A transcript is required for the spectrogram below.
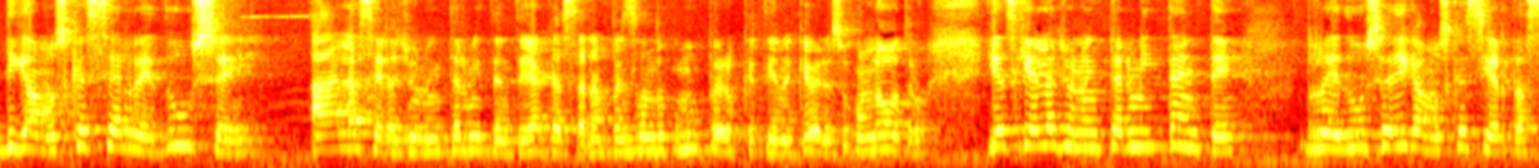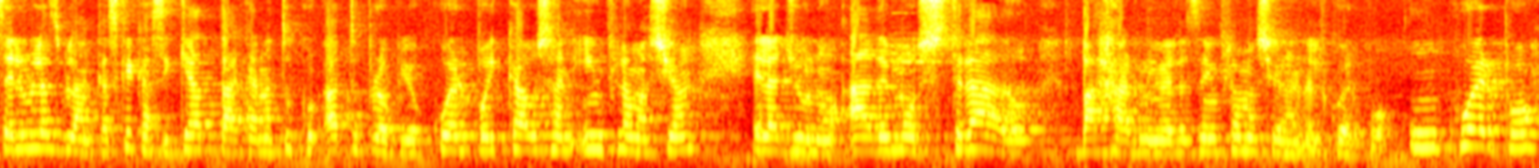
digamos que se reduce al hacer ayuno intermitente y acá estarán pensando como, pero ¿qué tiene que ver eso con lo otro? Y es que el ayuno intermitente reduce, digamos que ciertas células blancas que casi que atacan a tu, a tu propio cuerpo y causan inflamación. El ayuno ha demostrado bajar niveles de inflamación en el cuerpo. Un cuerpo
